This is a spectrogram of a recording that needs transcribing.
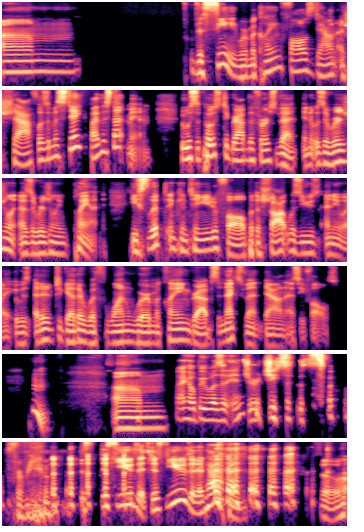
Um, the scene where McClane falls down a shaft was a mistake by the stuntman, who was supposed to grab the first vent, and it was originally as originally planned. He slipped and continued to fall, but the shot was used anyway. It was edited together with one where McClane grabs the next vent down as he falls. Hmm. Um, I hope he wasn't injured. Jesus. for real. just, just use it. Just use it. It happened. So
